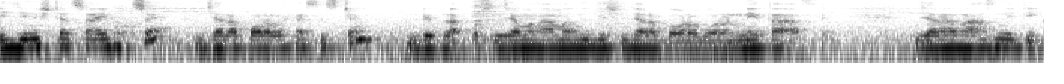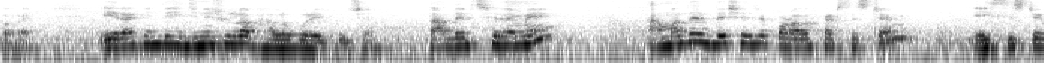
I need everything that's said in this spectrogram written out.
এই জিনিসটা চাই হচ্ছে যারা পড়ালেখার সিস্টেম ডেভেলপ করছে। যেমন আমাদের দেশে যারা বড় বড় নেতা আছে, যারা রাজনীতি করে, এরা কিন্তু এই জিনিসগুলো ভালো করেই বুঝে। তাদের ছেলে মেয়ে আমাদের দেশে যে পড়ালেখার সিস্টেম এই সিস্টেম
